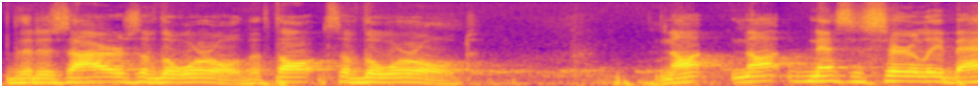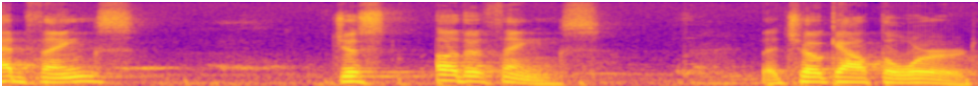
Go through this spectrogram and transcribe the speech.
the desires of the world, the thoughts of the world. Not, not necessarily bad things, just other things that choke out the word.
